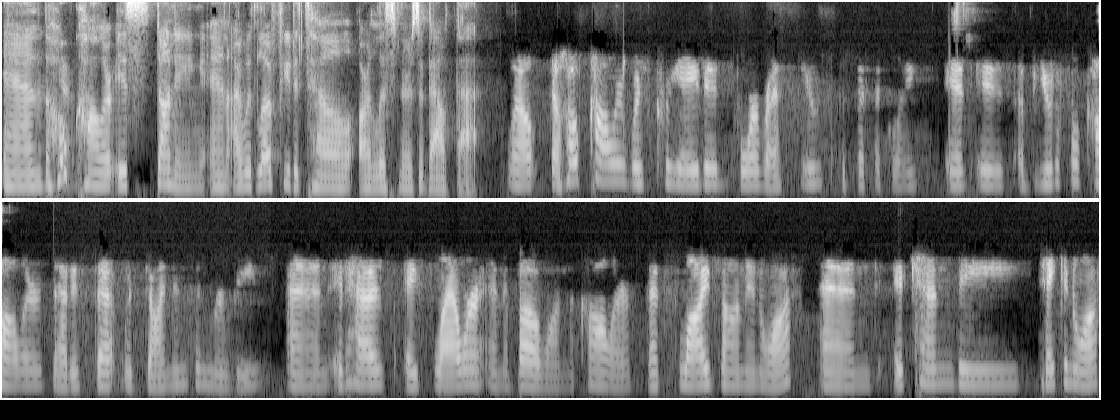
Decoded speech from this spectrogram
And the Hope Collar is stunning. And I would love for you to tell our listeners about that. Well, the Hope Collar was created for rescue specifically. It is a beautiful collar that is set with diamonds and rubies, and it has a flower and a bow on the collar that slides on and off, and it can be taken off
